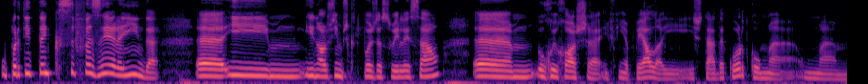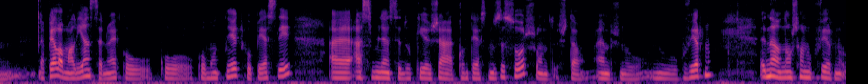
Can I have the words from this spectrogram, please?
o partido tem que se fazer ainda. Eh, e, e nós vimos que depois da sua eleição o Rui Rocha, enfim, apela e, e está de acordo com uma, uma apela a uma aliança, não é, com, o- com, com o Montenegro, com o PSD, ah, à semelhança do que já acontece nos Açores, onde estão ambos no, no governo. Não, não estão no governo.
